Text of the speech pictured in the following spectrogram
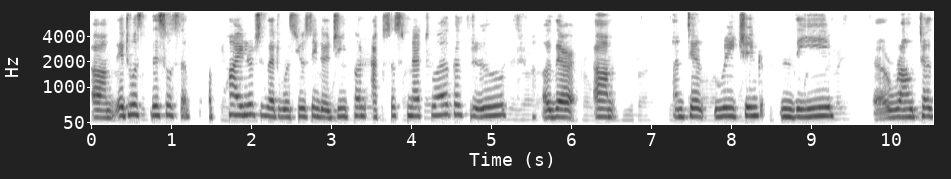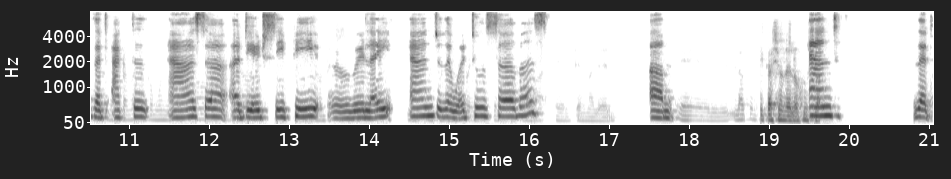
um, it was this was a, a, pilot that was using a GPON access network through uh, their um, until reaching the uh, router that acted as a, a DHCP relay, and there were two servers. Um, and that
